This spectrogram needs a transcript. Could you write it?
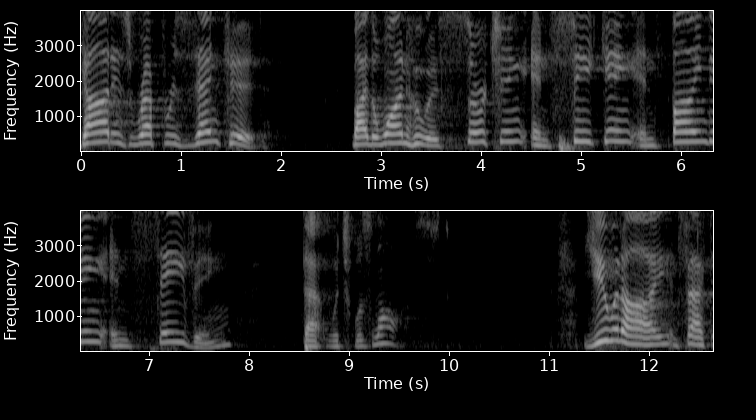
God is represented by the one who is searching and seeking and finding and saving that which was lost. You and I, in fact,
